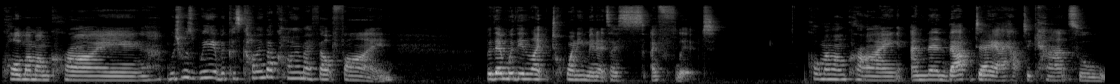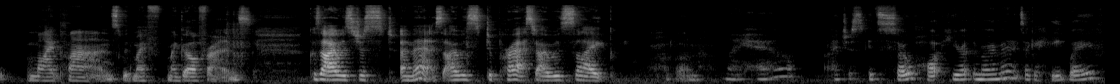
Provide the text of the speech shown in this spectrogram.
called my mum crying, which was weird because coming back home I felt fine. But then within like 20 minutes, I, I flipped called my mom crying, and then that day I had to cancel my plans with my my girlfriends because I was just a mess. I was depressed. I was like, hold on, my hair. I just it's so hot here at the moment. It's like a heat wave.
